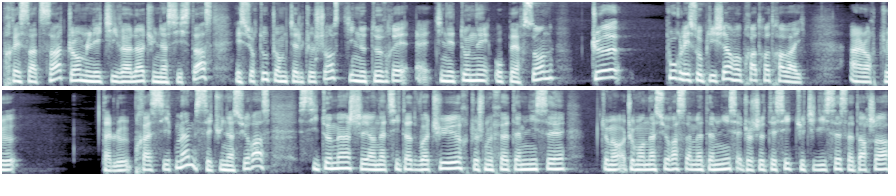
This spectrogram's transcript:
précèdent ça comme l'équivalent d'une assistance et surtout comme quelque chose qui ne devrait, qui n'est donné aux personnes que pour les obliger à reprendre le travail. Alors que T'as le principe même, c'est une assurance. Si demain j'ai un accident de voiture, que je me fais indemniser tu m'en assuras ça m'indemnise et que je décide d'utiliser cet argent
